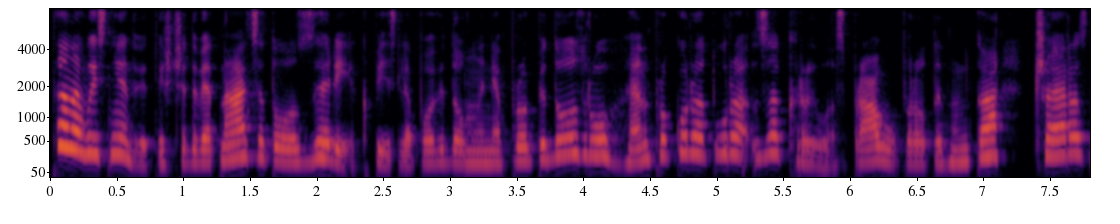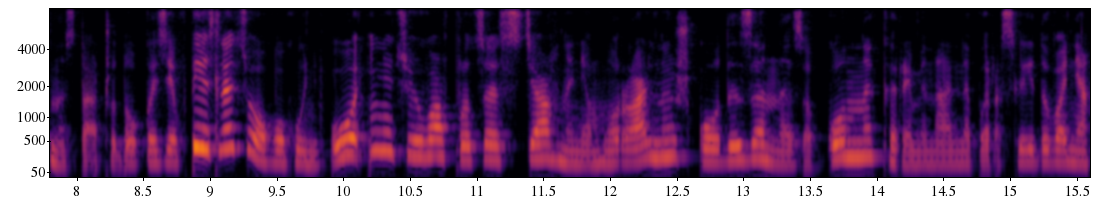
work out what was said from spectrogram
Та навесні 2019-го, за рік після повідомлення про підозру, генпрокуратура закрила справу проти Гунька через нестачу доказів. Після цього Гунько ініціював процес стягнення моральної шкоди за незаконне кримінальне переслідування.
